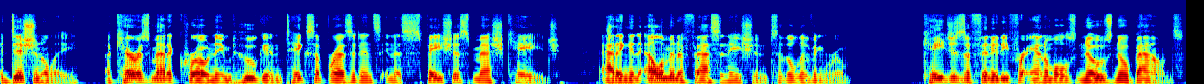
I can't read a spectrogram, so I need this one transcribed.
Additionally, a charismatic crow named Hugin takes up residence in a spacious mesh cage, adding an element of fascination to the living room. Cage's affinity for animals knows no bounds,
